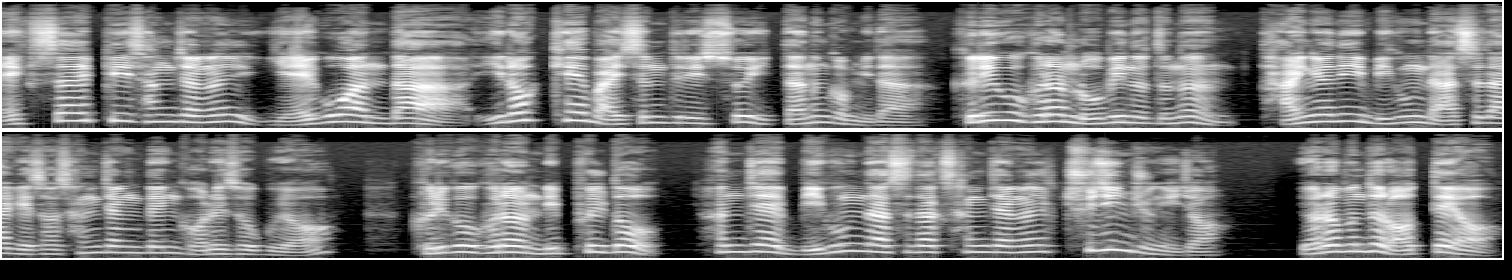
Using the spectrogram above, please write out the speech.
XRP 상장을 예고한다. 이렇게 말씀드릴 수 있다는 겁니다. 그리고 그런 로빈후드는 당연히 미국 나스닥에서 상장된 거래소고요. 그리고 그런 리플도 현재 미국 나스닥 상장을 추진 중이죠. 여러분들 어때요?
